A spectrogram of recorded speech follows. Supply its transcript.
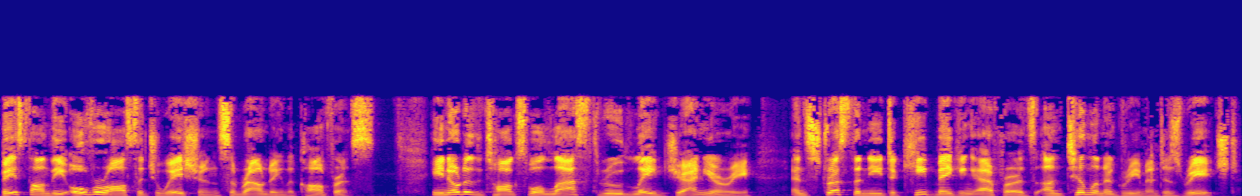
based on the overall situation surrounding the conference. He noted the talks will last through late January and stressed the need to keep making efforts until an agreement is reached.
